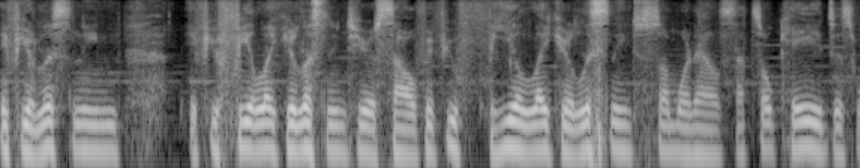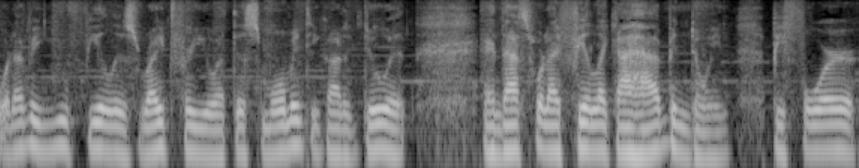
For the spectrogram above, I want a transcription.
If you're listening if you feel like you're listening to yourself, if you feel like you're listening to someone else, that's okay. Just whatever you feel is right for you at this moment, you got to do it. And that's what I feel like I have been doing before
